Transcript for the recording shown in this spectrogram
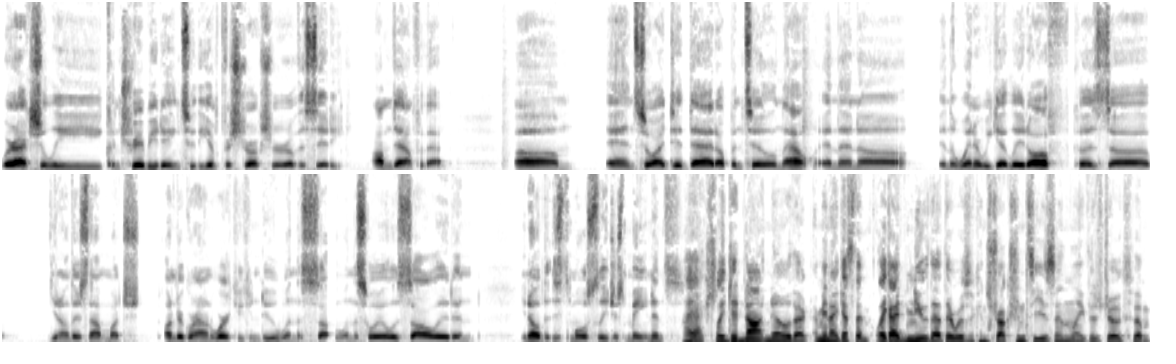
we're actually contributing to the infrastructure of the city. I'm down for that. Um, and so I did that up until now. And then uh, in the winter, we get laid off because, uh, you know, there's not much underground work you can do when the so- when the soil is solid and you know, it's mostly just maintenance. I actually did not know that. I mean, I guess that like I knew that there was a construction season. Like there's jokes about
